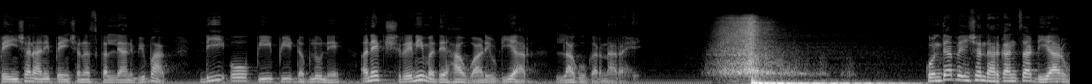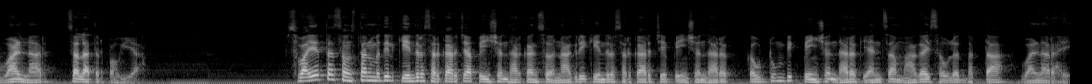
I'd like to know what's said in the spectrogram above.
पेन्शन आणि पेन्शनर्स कल्याण विभाग डी ओ पी पी डब्ल्यूने अनेक श्रेणीमध्ये हा वाढीव डी आर लागू करणार आहे. कोणत्या पेन्शनधारकांचा डी आर वाढणार? चला तर पाहूया. स्वायत्त संस्थांमधील केंद्र सरकारच्या पेन्शनधारकांसह नागरी केंद्र सरकारचे पेन्शनधारक कौटुंबिक पेन्शनधारक यांचा महागाई सवलत भत्ता वाढणार आहे.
